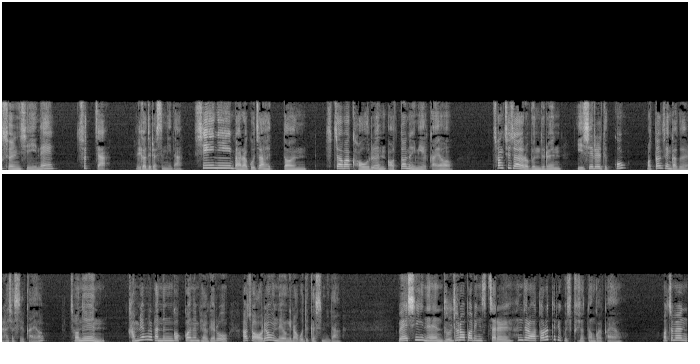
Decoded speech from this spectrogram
나영순 시인의 숫자 읽어드렸습니다. 시인이 말하고자 했던 숫자와 거울은 어떤 의미일까요? 청취자 여러분들은 이 시를 듣고 어떤 생각을 하셨을까요? 저는 감명을 받는 것과는 별개로 아주 어려운 내용이라고 느꼈습니다. 왜 시인은 물들어버린 숫자를 흔들어 떨어뜨리고 싶으셨던 걸까요? 어쩌면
